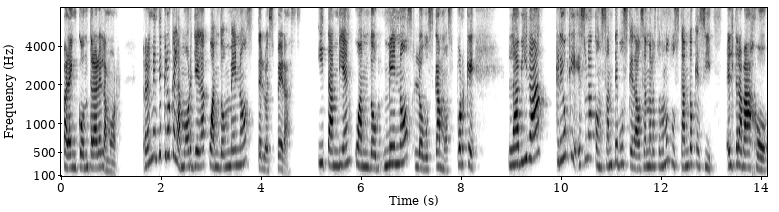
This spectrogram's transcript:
para encontrar el amor. Realmente creo que el amor llega cuando menos te lo esperas y también cuando menos lo buscamos, porque la vida creo que es una constante búsqueda, o sea, nos las pasamos buscando que sí, el trabajo,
